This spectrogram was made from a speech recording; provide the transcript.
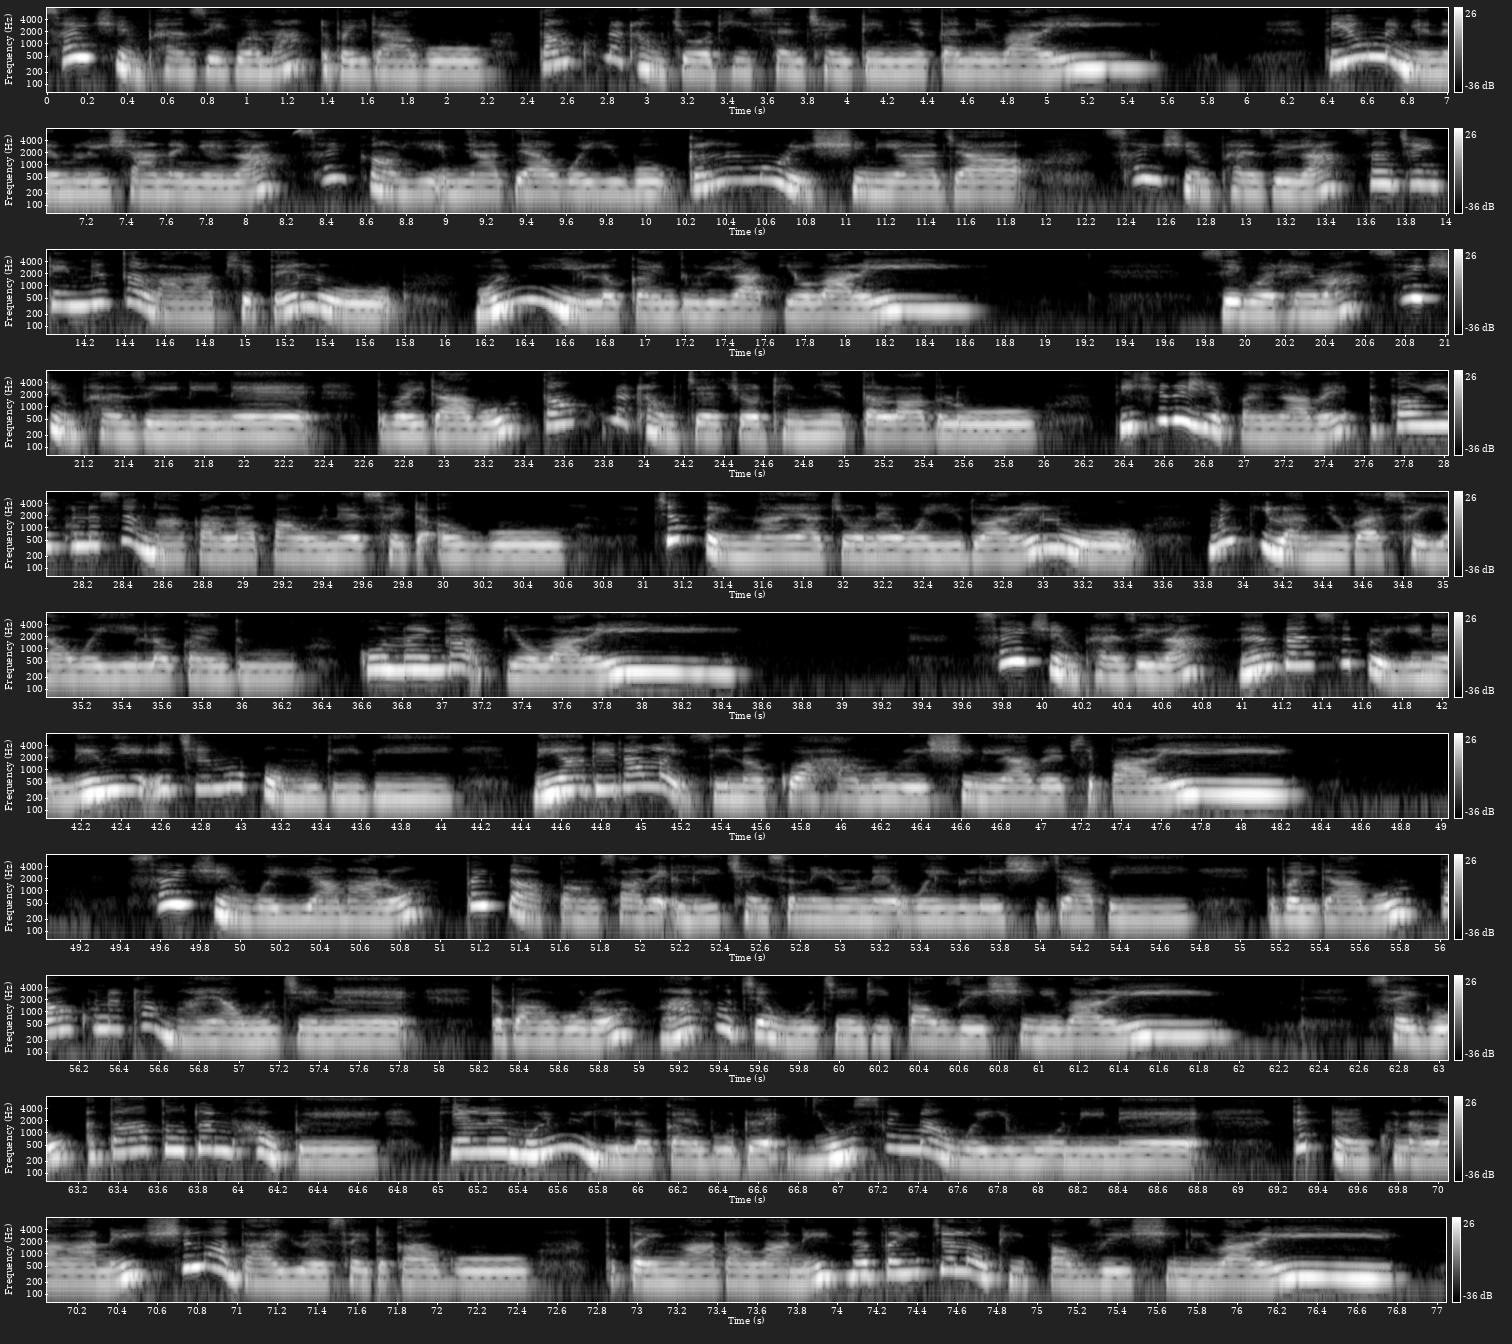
စိတ်ရှင်ဖန်စီခွဲမှာတပိတ်တာကို19000ကျော်အထိစံချိန်တင်မြင့်တက်နေပါတယ်။တရုတ်နိုင်ငံနဲ့မလေးရှားနိုင်ငံကစိတ်ကောင်ရည်အများပြားဝယ်ယူဖို့ကလန့်မှုတွေရှိနေအားကြောင့်စိတ်ရှင်ဖန်စီကစံချိန်တင်မြင့်တက်လာတာဖြစ်တယ်လို့မွေးမြူရေးလောက်ကင်သူတွေကပြောပါတယ်။ဈေးကွက်ထဲမှာစိတ်ရှင်ဖန်စီအနေနဲ့တပိတ်တာကို19000ကျပ်ကျော်ထိမြင့်တက်လာသလို ပြီးခဲ့တဲ့ရက်ပိုင်းကပဲအကောင်ရေ85ကောင်လောက်ပါဝင်တဲ့စိတ်တအုပ်ကိုကျပ်သိန်း900ကျော်နဲ့ဝယ်ယူသွားတယ်လို့မိထီလာမျိုးကစိတ်ရောင်းဝယ်ရေးလောက်ကင်သူ ကိုနိုင်ကပြောပါတယ်စိတ်ရှင်ဖန်စီကလမ်းပန်းဆက်တွေရင်းနဲ့နေမြေအေးချမ်းမှုပုံမူတည်ပြီးနေရာဒေသလိုက်ဈေးနှုန်းကွာဟမှုတွေရှိနေရပဲဖြစ်ပါတယ် စိတ်ရှင်ဝယ်ယူရမှာတော့ပိတ်တာပေါင်စားတဲ့အလေးချိန်စနေတို့နဲ့ဝယ်ယူလေးရှိကြပြီးတပိတ်တာကို19500ဝန်းကျင်နဲ့တပေါင်ကိုတော့9000ကျပ်ဝန်းကျင်ထိပေါက်ဈေးရှိနေပါတယ်။စိတ်ကိုအသားသွသွဲမဟုတ်ပဲပြန်လည်မွေးမြူရေးလောက်ကင်ဖို့အတွက်မျိုးစိတ်မှဝယ်ယူမှုအနေနဲ့တက်တန်9လကနေ10လသားရွယ်စိတ်တကောက်ကို3သိန်း5000ကနေ2သိန်းကျပ်လောက်ထိပေါက်ဈေးရှိနေပါတယ်။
